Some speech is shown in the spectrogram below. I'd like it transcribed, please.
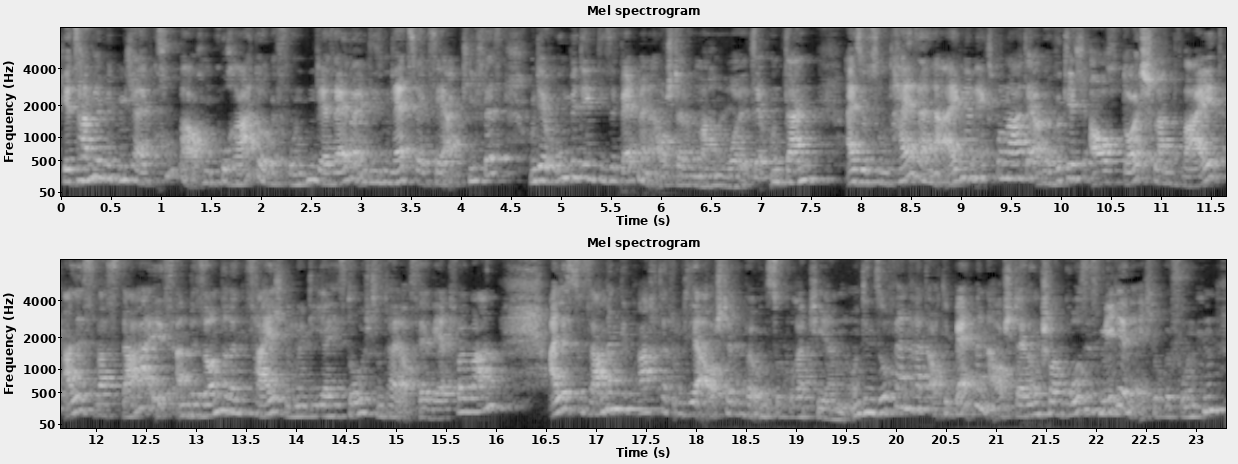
Jetzt haben wir mit Michael Krumper auch einen Kurator gefunden, der selber in diesem Netzwerk sehr aktiv ist und der unbedingt diese Batman-Ausstellung machen wollte und dann also zum Teil seine eigenen Exponate, aber wirklich auch deutschlandweit alles, was da ist an besonderen Zeichnungen, die ja historisch zum Teil auch sehr wertvoll waren, alles zusammengebracht hat, um diese Ausstellung bei uns zu kuratieren. Und insofern hat auch die Batman-Ausstellung schon großes Medienecho gefunden.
